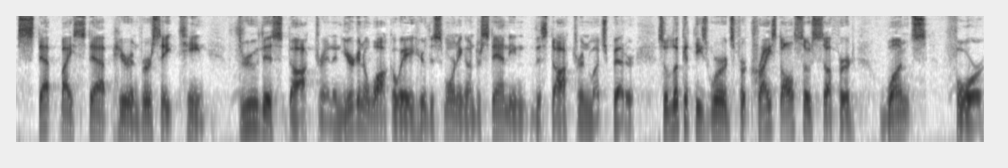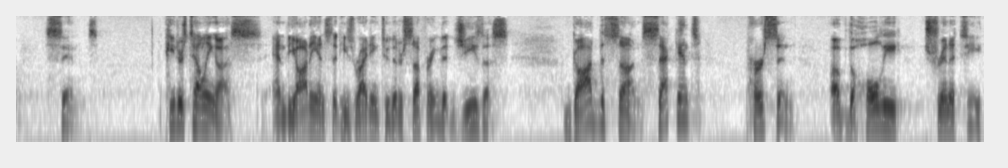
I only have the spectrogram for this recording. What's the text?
step by step here in verse 18 through this doctrine, and you're going to walk away here this morning understanding this doctrine much better. So look at these words For Christ also suffered once for sins. Peter's telling us, and the audience that he's writing to that are suffering, that Jesus, God the Son, second person of the Holy Trinity,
